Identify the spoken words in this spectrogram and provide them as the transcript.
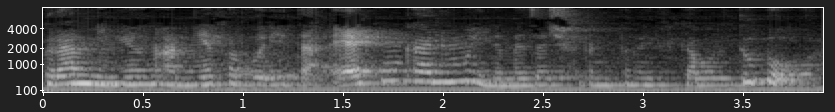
pra mim, a minha favorita é com carne moída, mas a de frango também fica muito boa.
